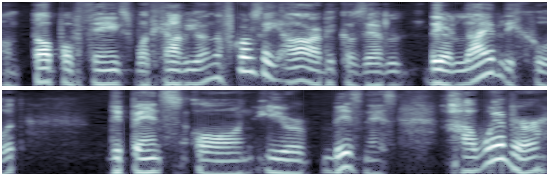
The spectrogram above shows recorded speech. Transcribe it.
on top of things, what have you. And of course they are because their their livelihood depends on your business. However,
